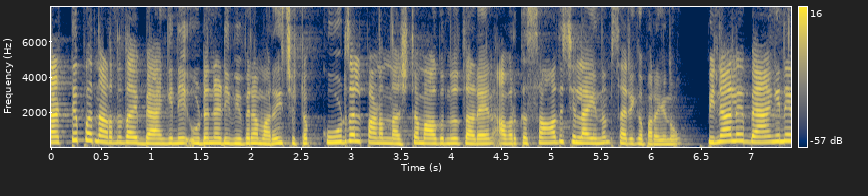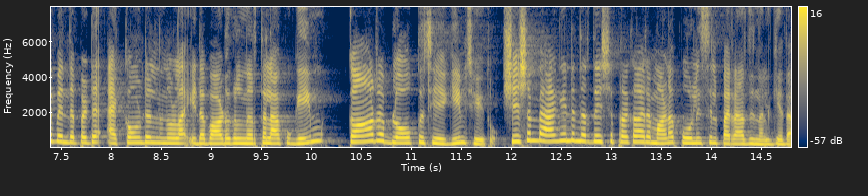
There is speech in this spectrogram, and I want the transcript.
തട്ടിപ്പ് നടന്നതായി ബാങ്കിനെ ഉടനടി വിവരം അറിയിച്ചിട്ടും കൂടുതൽ പണം നഷ്ടമാകുന്നത് തടയാൻ അവർക്ക് സാധിച്ചില്ല എന്നും സരിക പറയുന്നു. പിന്നാലെ ബാങ്കിനെ ബന്ധപ്പെട്ട് അക്കൗണ്ടിൽ നിന്നുള്ള ഇടപാടുകൾ നിർത്തലാക്കുകയും കാർഡ് ബ്ലോക്ക് ചെയ്യുകയും ചെയ്തു. ശേഷം ബാങ്കിന്റെ നിർദ്ദേശപ്രകാരമാണ് പോലീസിൽ പരാതി നൽകിയത്.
